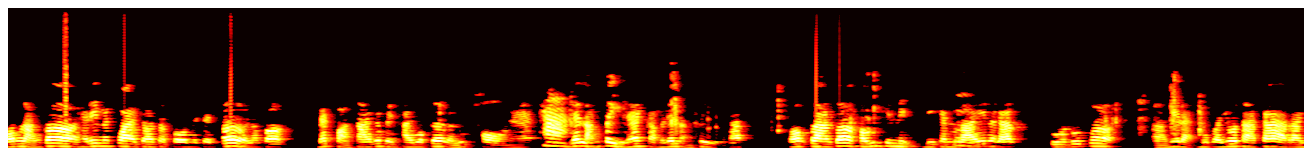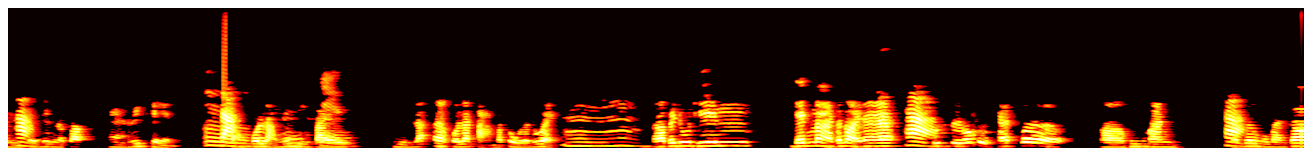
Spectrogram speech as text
กองหลังก็แฮร์รี่แม็กไกวร์จอห์นสโตนส์เป็นเซนเตอร์ แล้วก็แบ็คขวาซ้ายก็เป็นไคล์วอล์กเกอร์กับลุคชอว์นะฮะค่ะเล่นหลังสี่นะกลับมาเล่นหลังสี่นะครับกองกลางก็คาลวินฟิลลิปส์ดีแคลนไรซ์นะครับ ตัวรุกก็อ่านี่แหละบูกาโยซาก้าราฮีมค่ะสเตอร์ลิงแล้วก็แฮร์รี่เคนอืมจ้ะสองคนหลังนี่ยิงไปเคนทีมละเออคนละสามประตูแล้วด้วยอืมเออไปดูทีมเดนมาร์กกันหน่อยนะฮะค่ะกุนซือก็คือแคสเปอร์เอ่อฮูลมันด์แคค่ะสเปอร์ฮูลมันด์ก็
